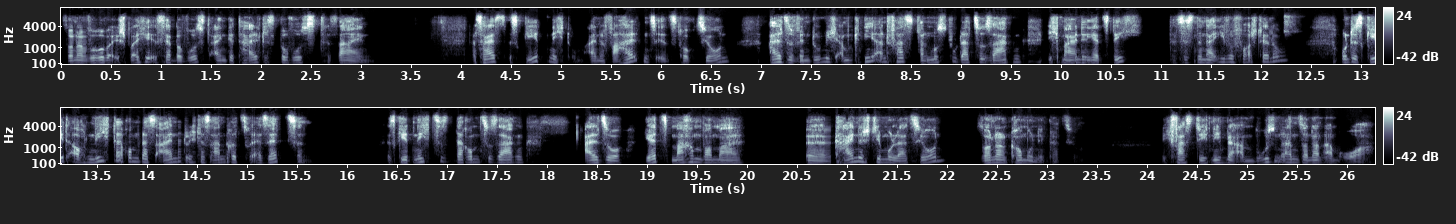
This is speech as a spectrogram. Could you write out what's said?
sondern worüber ich spreche, ist ja bewusst ein geteiltes Bewusstsein. Das heißt, es geht nicht um eine Verhaltensinstruktion. Also, wenn du mich am Knie anfasst, dann musst du dazu sagen, ich meine jetzt dich. Das ist eine naive Vorstellung. Und es geht auch nicht darum, das eine durch das andere zu ersetzen. Es geht nicht darum zu sagen, also jetzt machen wir mal äh, keine Stimulation, sondern Kommunikation. Ich fasse dich nicht mehr am Busen an, sondern am Ohr.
